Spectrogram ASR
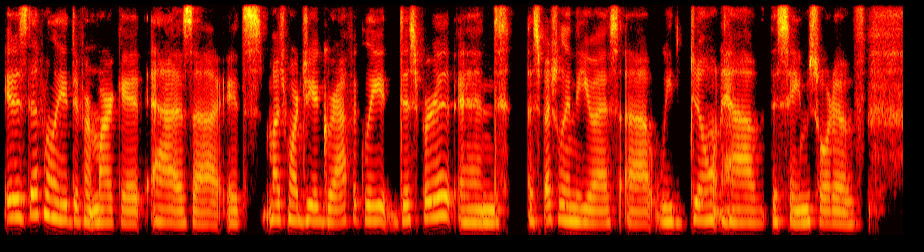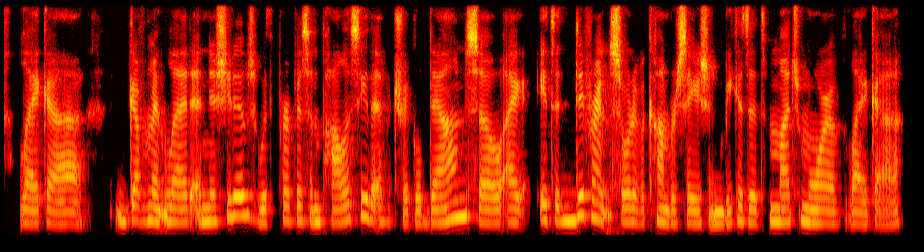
It is definitely a different market as uh, it's much more geographically disparate. And especially in the US, uh, we don't have the same sort of like uh, government led initiatives with purpose and policy that have trickled down. So I, it's a different sort of a conversation because it's much more of like a,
